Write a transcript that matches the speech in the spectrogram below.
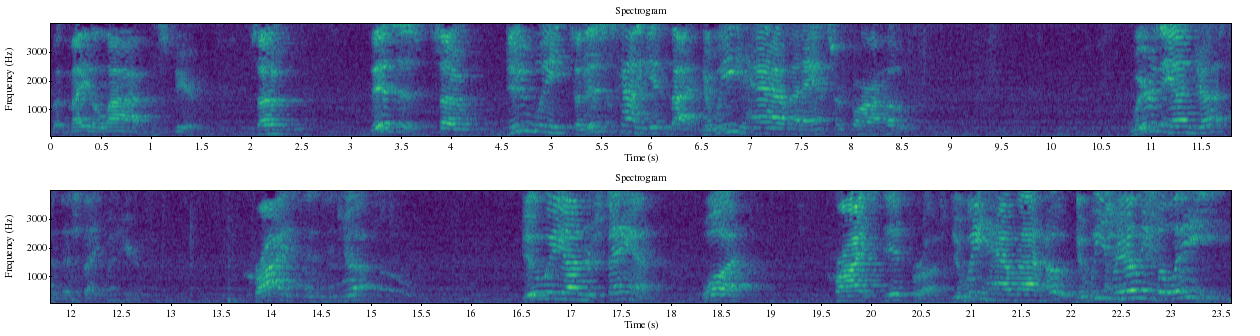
but made alive in the spirit. So, this is, so do we, so this is kind of getting back. Do we have an answer for our hope? We're the unjust in this statement here. Christ is the just. Do we understand what Christ did for us? Do we have that hope? Do we really believe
